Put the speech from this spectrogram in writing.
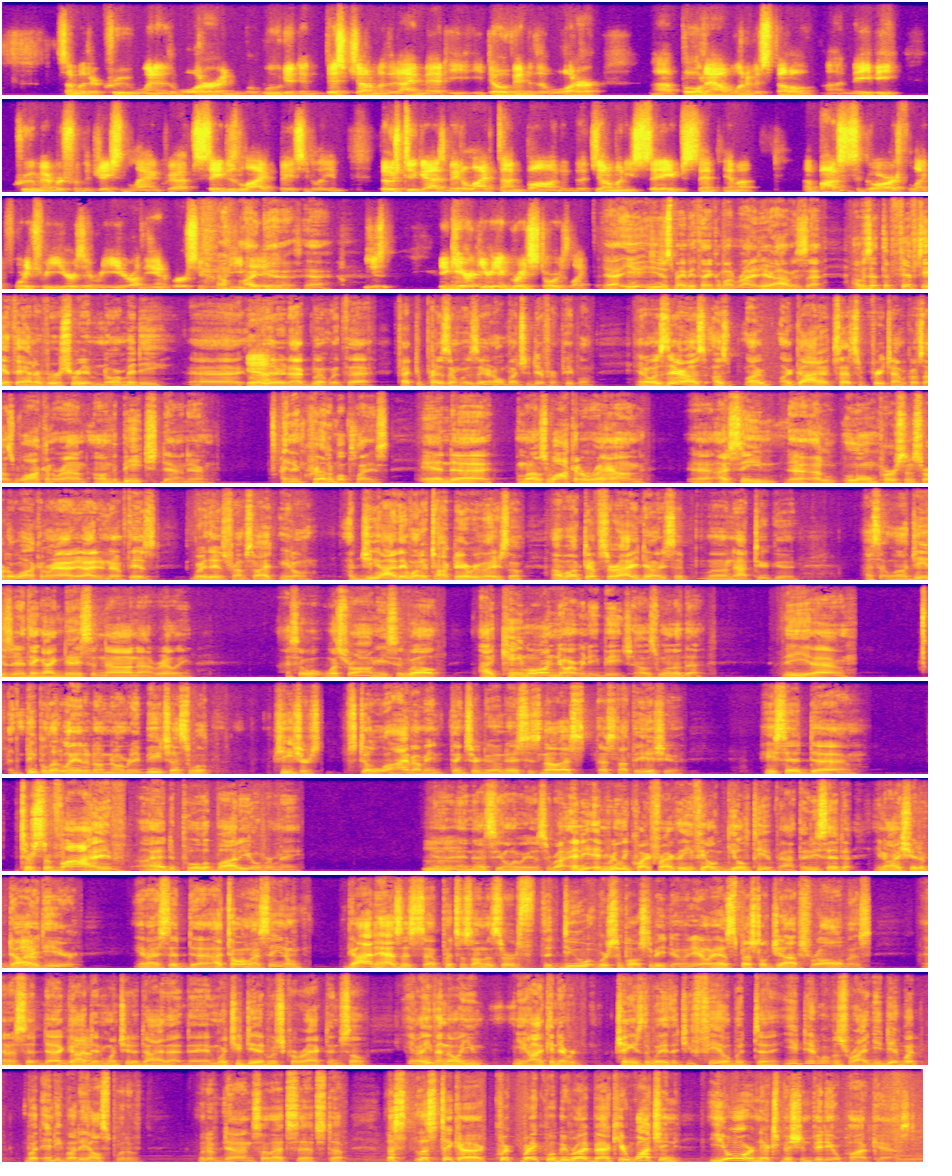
some of their crew went into the water and were wounded. And this gentleman that I met, he, he dove into the water, uh, pulled out one of his fellow uh, Navy crew members from the adjacent landcraft, saved his life basically. And those two guys made a lifetime bond. And the gentleman he saved sent him a, a box of cigars for like 43 years every year on the anniversary of Oh my goodness, yeah. Just you hear you hear great stories like that. Yeah, you, you just made me think of one right here. I was uh, I was at the 50th anniversary of Normandy uh, yeah. over there, and I went with, uh, in fact, the president was there and a whole bunch of different people. And I was there. I was, I, was, I, I got it, had some free time because I was walking around on the beach down there, an incredible place. And uh, when I was walking around, uh, I seen uh, a lone person sort of walking around, and I didn't know if this where they was from. So I, you know, a GI, they want to talk to everybody. So I walked up, sir, how you doing? He said, well, not too good. I said, well, Jesus, anything I can do? He said, no, not really. I said, well, what's wrong? He said, well, I came on Normandy Beach. I was one of the the, uh, the people that landed on Normandy Beach. I said, well, geez, you're still alive. I mean, things are doing this. He says, no, that's that's not the issue. He said, uh, to survive, I had to pull a body over me. Mm-hmm. And, and, that's the only way to survive. And, and really, quite frankly, he felt guilty about that. He said, you know, I should have died yeah. here. And I said, uh, I told him, I said, you know, God has us, uh, puts us on this earth to do what we're supposed to be doing. You know, He has special jobs for all of us. And I said, uh, God yeah. didn't want you to die that day, and what you did was correct. And so, you know, even though you, you know, I can never change the way that you feel, but uh, you did what was right. You did what what anybody else would have would have done. So that's that stuff. Let's let's take a quick break. We'll be right back. You're watching your Next Mission video podcast.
